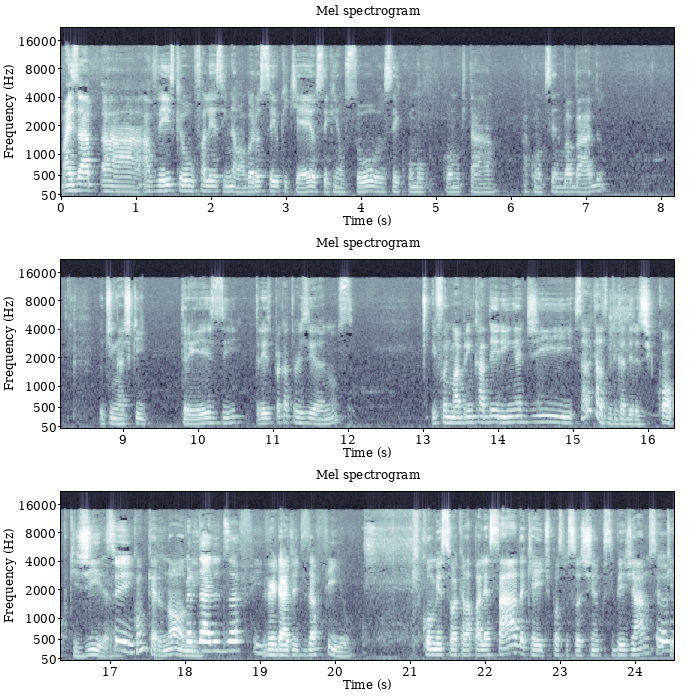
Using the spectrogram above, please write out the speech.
Mas a, a, a vez que eu falei assim, não, agora eu sei o que, que é, eu sei quem eu sou, eu sei como, como que tá acontecendo babado. Eu tinha acho que 13, 13 pra 14 anos. E foi numa brincadeirinha de. Sabe aquelas brincadeiras de copo que gira? Sim. Como que era o nome? Verdade ou desafio. Verdade é desafio. Que começou aquela palhaçada, que aí, tipo, as pessoas tinham que se beijar, não sei o quê.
